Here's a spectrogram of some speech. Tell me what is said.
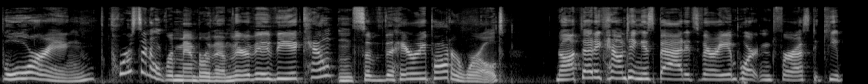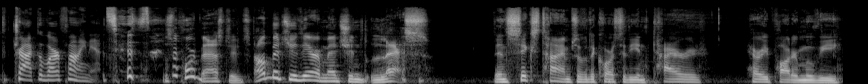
boring. Of course, I don't remember them. They're the, the accountants of the Harry Potter world. Not that accounting is bad, it's very important for us to keep track of our finances. Those poor bastards. I'll bet you they are mentioned less than six times over the course of the entire Harry Potter movie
